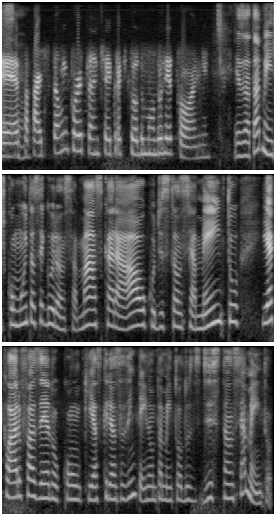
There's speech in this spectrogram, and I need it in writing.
é, essa parte tão importante aí para que todo mundo retorne. Exatamente, com muita segurança, máscara, álcool, distanciamento e é claro fazendo com que as crianças entendam também todo o distanciamento.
